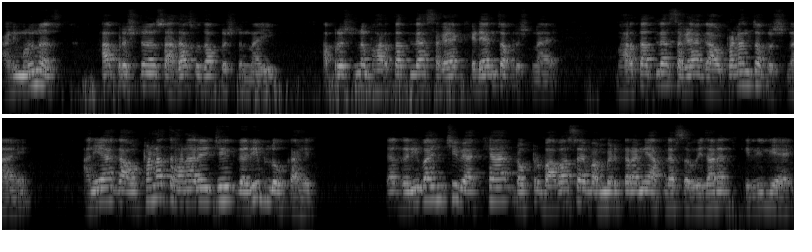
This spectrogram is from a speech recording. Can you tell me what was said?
आणि म्हणूनच हा प्रश्न साधासुद्धा प्रश्न नाही. हा प्रश्न भारतातल्या सगळ्या खेड्यांचा प्रश्न आहे भारतातल्या सगळ्या गावठाणांचा प्रश्न आहे. आणि या गावठाणात राहणारे जे गरीब लोक आहेत त्या गरिबांची व्याख्या डॉक्टर बाबासाहेब आंबेडकरांनी आपल्या संविधानात केलेली आहे.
